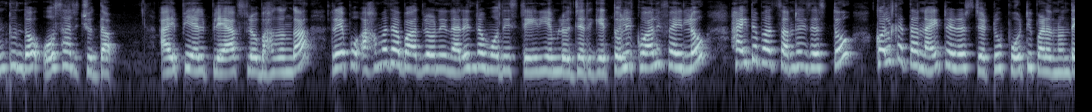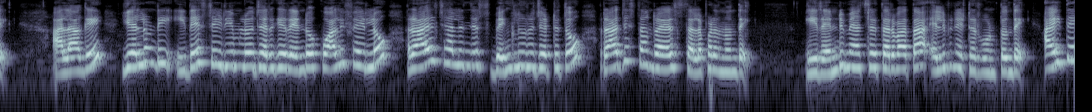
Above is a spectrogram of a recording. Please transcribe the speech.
ఉంటుందో ఓసారి చూద్దాం. ఐపీఎల్ ప్లేఆఫ్స్లో భాగంగా రేపు అహ్మదాబాద్లోని నరేంద్ర మోదీ స్టేడియంలో జరిగే తొలి క్వాలిఫైర్లో హైదరాబాద్ సన్ రైజర్స్తో కోల్కతా నైట్ రైడర్స్ జట్టు పోటీ పడనుంది. అలాగే ఎల్లుండి ఇదే స్టేడియంలో జరిగే రెండో క్వాలిఫైర్లో రాయల్ ఛాలెంజర్స్ బెంగళూరు జట్టుతో రాజస్థాన్ రాయల్స్ తలపడనుంది. ఈ రెండు మ్యాచ్ల తర్వాత ఎలిమినేటర్ ఉంటుంది. అయితే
